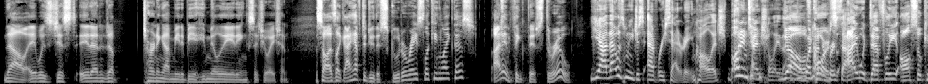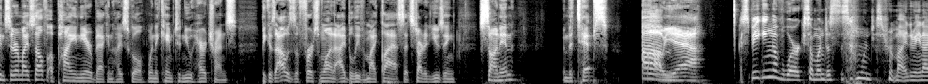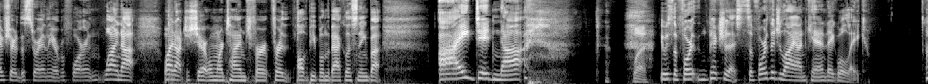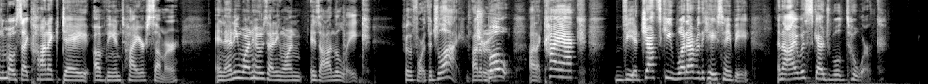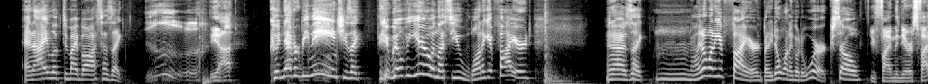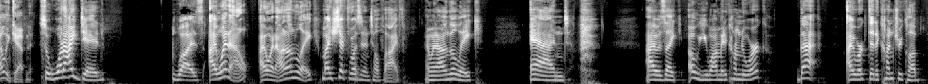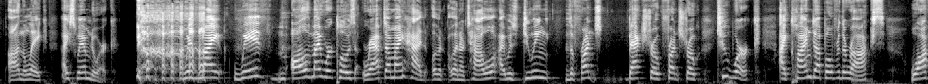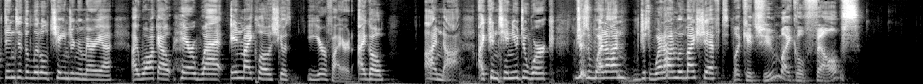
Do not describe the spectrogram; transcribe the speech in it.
No, it was just, it ended up turning on me to be a humiliating situation. So I was like, I have to do the scooter race looking like this? I didn't think this through. Yeah, that was me just every Saturday in college, unintentionally though. No, of 100%. course. I would definitely also consider myself a pioneer back in high school when it came to new hair trends because I was the first one, I believe, in my class that started using Sun-In and the tips. oh, um, yeah. Speaking of work, someone just someone just reminded me, and I've shared this story on the air before, and why not? Why not just share it one more time for for all the people in the back listening? But I did not. What? It was the fourth. Picture this: it's the Fourth of July on Canandaigua Lake, the most iconic day of the entire summer, and anyone who's anyone is on the lake for the Fourth of July on True. a boat, on a kayak, via jet ski, whatever the case may be. And I was scheduled to work, and I looked at my boss. I was like, Ugh, Yeah. "Could never be me." And she's like, "It will be you unless you want to get fired." And I was like, mm, I don't want to get fired, but I don't want to go to work. So You find the nearest filing cabinet. so what I did was I went out. I went out on the lake. My shift wasn't until five. I went out on the lake and I was like, Oh, you want me to come to work? Bet. I worked at a country club on the lake. I swam to work. with my with all of my work clothes wrapped on my head on a towel. I was doing the front backstroke, front stroke to work. I climbed up over the rocks, walked into the little changing room area. I walk out, hair wet, in my clothes. She goes, "You're fired." I go, "I'm not." I continued to work. Just went on, just went on with my shift. Look at you, Michael Phelps.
